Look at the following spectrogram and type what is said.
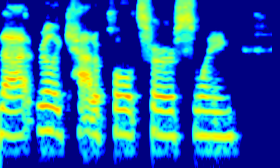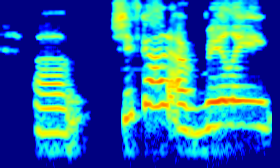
That really catapults her swing. Um, she's got a really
